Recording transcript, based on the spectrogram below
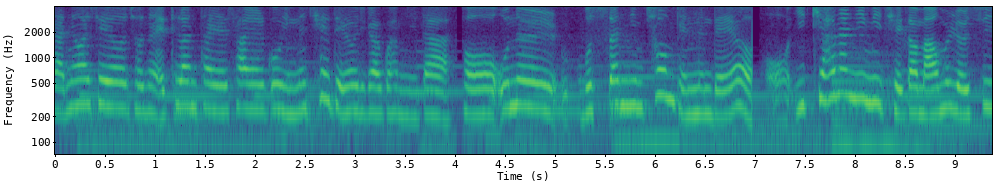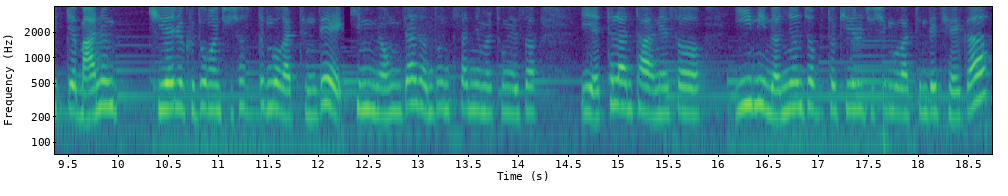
안녕하세요. 저는 애틀란타에 살고 있는 최대열이라고 합니다. 저 오늘 모사님 처음 뵀는데요. 어, 익히 하나님이 제가 마음을 열 수 있게 많은 기회를 그동안 주셨던 것 같은데 김명자 전도사님을 통해서 이 애틀란타 안에서 이미 몇 년 전부터 기회를 주신 것 같은데 제가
